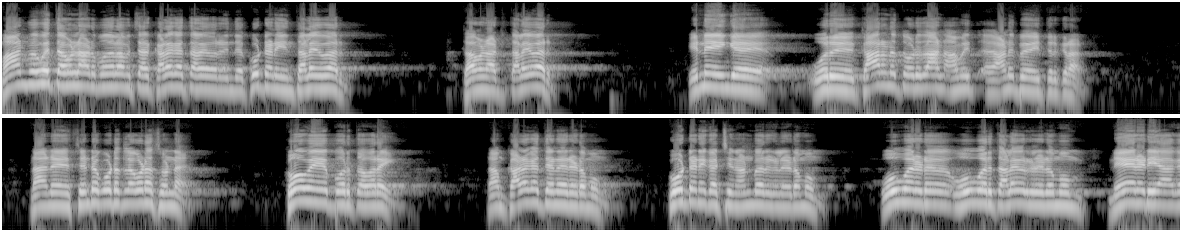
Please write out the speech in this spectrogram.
மாண்புமிகு தமிழ்நாடு முதலமைச்சர் கழக தலைவர் இந்த கூட்டணியின் தலைவர் தமிழ்நாட்டு தலைவர். என்னை இங்கே ஒரு காரணத்தோடு தான் அமை அனுப்பி வைத்திருக்கிறார். நான் சென்ற கூட்டத்தில் கூட சொன்னேன். கோவையை பொறுத்தவரை நாம் கழகத்தினரிடமும் கூட்டணி கட்சி நண்பர்களிடமும் ஒவ்வொரு ஒவ்வொரு தலைவர்களிடமும் நேரடியாக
